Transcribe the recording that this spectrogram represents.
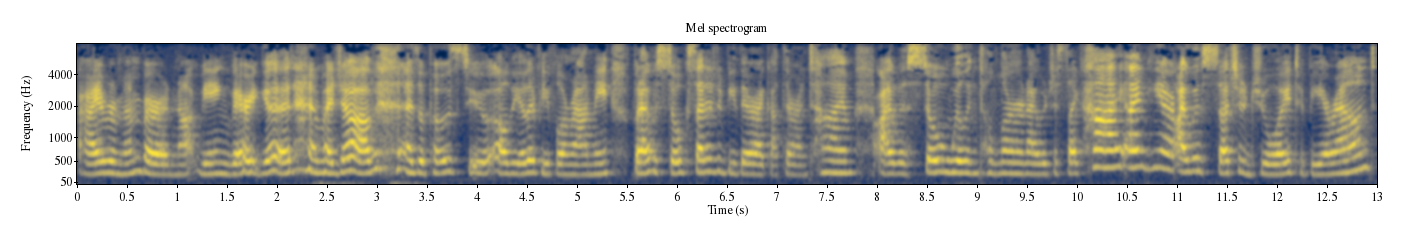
I remember not being very good at my job as opposed to all the other people around me. But I was so excited to be there. I got there on time. I was so willing to learn. I was just like, Hi, I'm here. I was such a joy to be around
